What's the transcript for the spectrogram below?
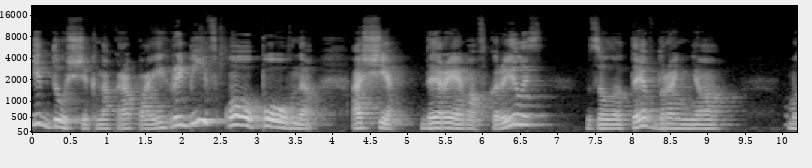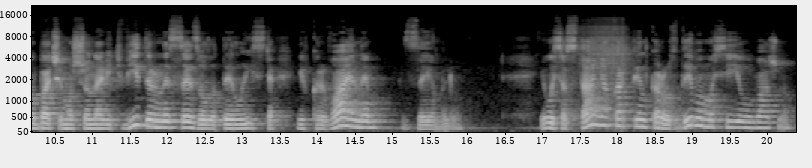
І дощик накрапає, і грибів о, повна. А ще дерева вкрились золоте вбрання. Ми бачимо, що навіть вітер несе золоте листя і вкриває ним землю. І ось остання картинка, роздивимося її уважно.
